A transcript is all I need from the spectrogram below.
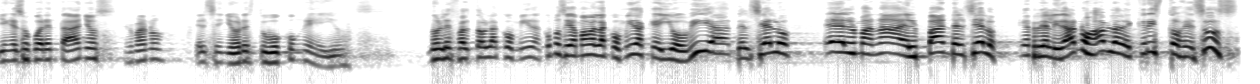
Y en esos 40 años, hermano, el Señor estuvo con ellos. No les faltó la comida. ¿Cómo se llamaba la comida que llovía del cielo? El maná, el pan del cielo, que en realidad nos habla de Cristo Jesús.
